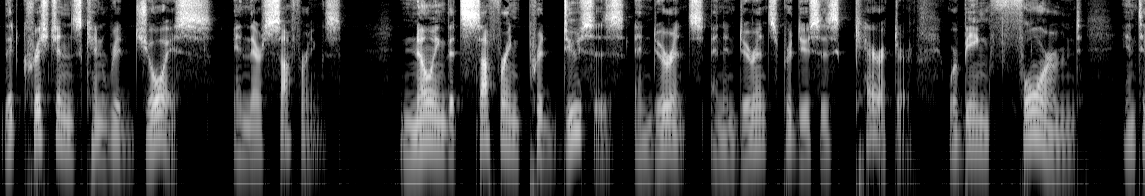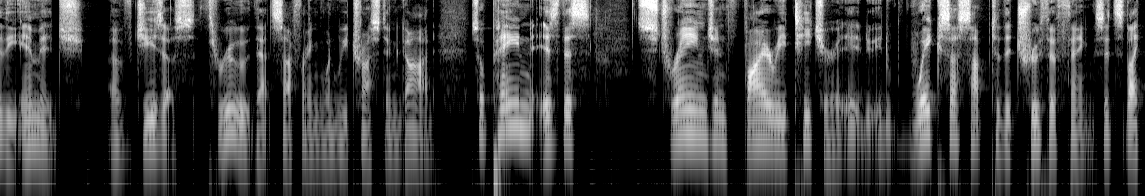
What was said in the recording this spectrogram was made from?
that Christians can rejoice in their sufferings, knowing that suffering produces endurance, and endurance produces character. We're being formed into the image of Jesus through that suffering when we trust in God. So pain is this strange and fiery teacher. It, it wakes us up to the truth of things. It's like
